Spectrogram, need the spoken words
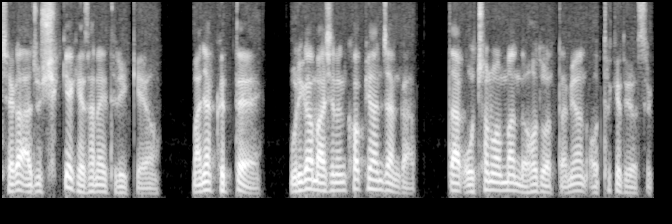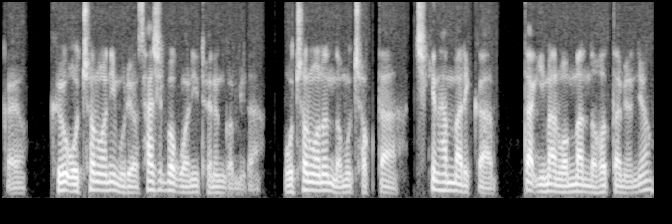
제가 아주 쉽게 계산해 드릴게요. 만약 그때 우리가 마시는 커피 한 잔값 딱 5천 원만 넣어두었다면 어떻게 되었을까요? 그 5천 원이 무려 40억 원이 되는 겁니다. 5천 원은 너무 적다. 치킨 한 마리 값 딱 2만 원만 넣었다면요.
